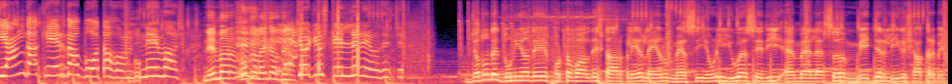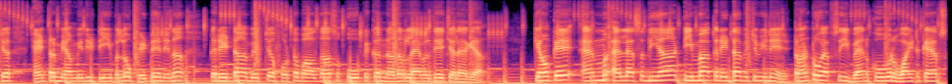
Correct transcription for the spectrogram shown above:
ਯੰਗ ਆ ਖੇਡਦਾ ਬਹੁਤ ਆ ਹੁਣ। ਨੇਮਰ। ਨੇਮਰ ਉਹ ਕਿਉਂ ਲਾਈਕ ਕਰਦੇ ਆ। ਕਿਉਂਕਿ ਉਹ ਸਟਿਲਰ ਹੈ ਉਹਦੇ ਚ। ਜਦੋਂ ਦੇ ਦੁਨੀਆ ਦੇ ਫੁੱਟਬਾਲ ਦੇ ਸਟਾਰ ਪਲੇਅਰ ਲਿਆਨ ਮੈਸੀ, ਉਹਨੀ ਯੂਐਸਏ ਦੀ ਐਮਐਲਐਸ ਮੇਜਰ ਲੀਗ ਸ਼ਾਕਰ ਵਿੱਚ ਐਂਟਰ ਮਿਆਮੀ ਦੀ ਟੀਮ ਵੱਲੋਂ ਖੇਡੇ ਨੇ ਨਾ, ਕੈਨੇਡਾ ਵਿੱਚ ਫੁੱਟਬਾਲ ਦਾ ਸਕੋਪ ਇੱਕ ਨਦਰ ਲੈਵਲ ਤੇ ਚਲਾ ਗਿਆ। ਕਿਉਂਕਿ ਐਮਐਲਐਸ ਦੀਆਂ ਟੀਮਾਂ ਕੈਨੇਡਾ ਵਿੱਚ ਵੀ ਨੇ, Toronto FC Vancouver, Whitecaps,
